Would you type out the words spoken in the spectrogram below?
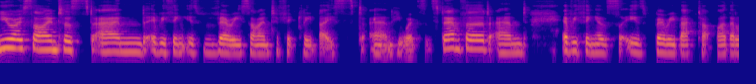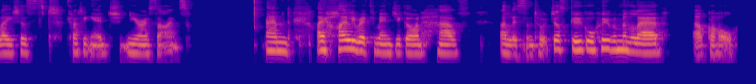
neuroscientist and everything is very scientifically based and he works at Stanford and everything is is very backed up by the latest cutting edge neuroscience And I highly recommend you go and have a listen to it. Just Google Huberman Lab alcohol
